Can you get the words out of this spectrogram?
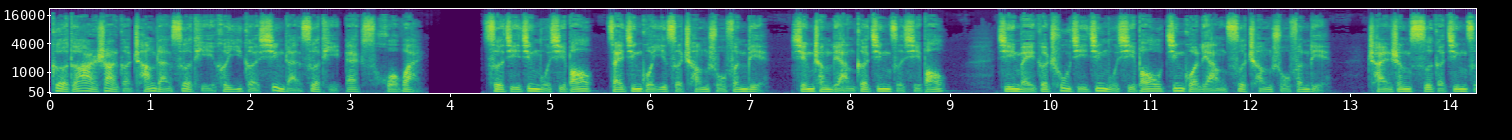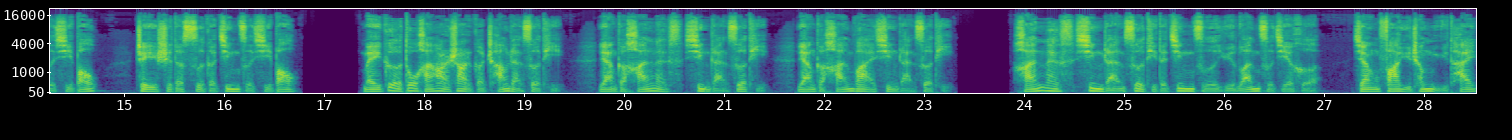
各得二十二个常染色体和一个性染色体 X 或 Y。次级精母细胞再经过一次成熟分裂，形成两个精子细胞。即每个初级精母细胞经过两次成熟分裂，产生四个精子细胞。这时的四个精子细胞，每个都含二十二个常染色体，两个含 S 性染色体，两个含 Y 性染色体。含 S 性染色体的精子与卵子结合，将发育成女胎；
